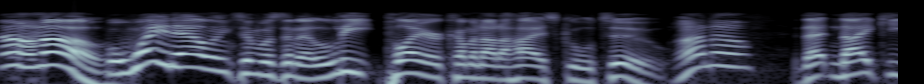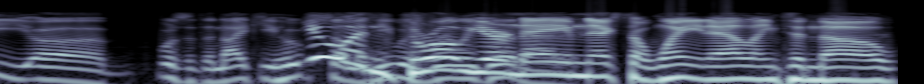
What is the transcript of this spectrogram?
I don't know. Well, Wayne Ellington was an elite player coming out of high school, too. I know. That Nike, uh, was it the Nike Hoop You wouldn't was throw really your name next to Wayne Ellington, though.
